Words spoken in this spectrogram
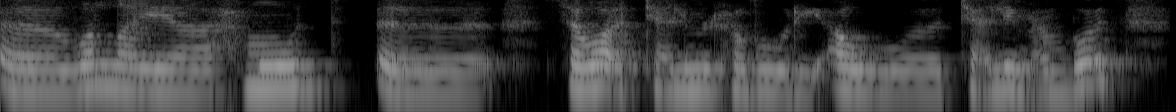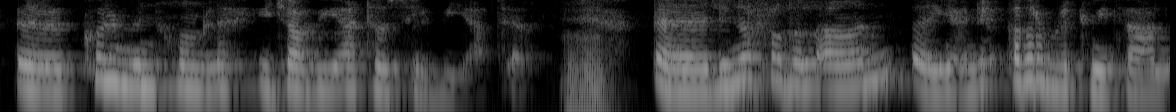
آآ والله يا حمود آآ سواء التعليم الحضوري أو التعليم عن بُعد آآ كل منهم له إيجابياته وسلبياته. آآ لنفرض الآن آآ يعني أضرب لك مثال،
